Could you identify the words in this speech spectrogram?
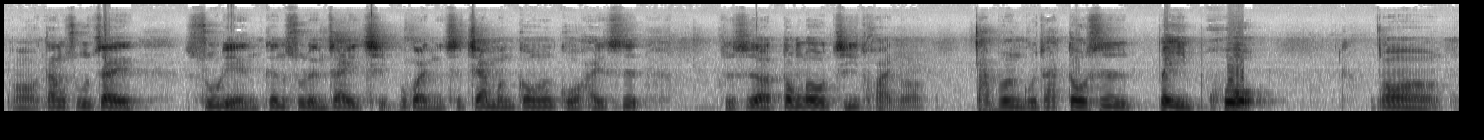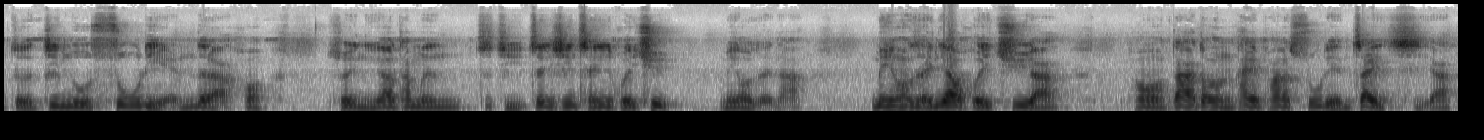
哦，当初在苏联跟苏联在一起，不管你是加盟共和国还是只是啊东欧集团哦，大部分国家都是被迫哦这个进入苏联的啦。吼，所以你要他们自己真心诚意回去，没有人啊，没有人要回去啊。哦，大家都很害怕苏联再起啊。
